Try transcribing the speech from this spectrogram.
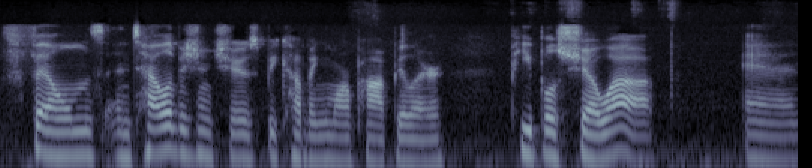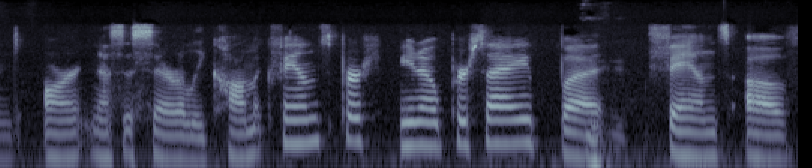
films and television shows becoming more popular, people show up and aren't necessarily comic fans per you know per se, but mm-hmm. fans of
